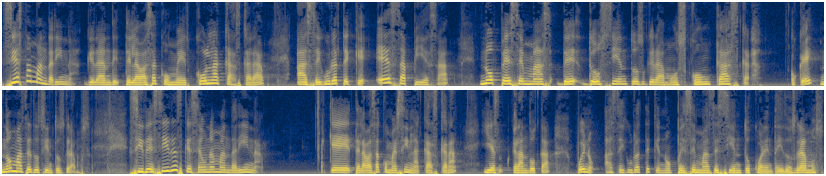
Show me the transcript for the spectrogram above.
si esta mandarina grande te la vas a comer con la cáscara, asegúrate que esa pieza no pese más de 200 gramos con cáscara, ¿ok? No más de 200 gramos. Si decides que sea una mandarina que te la vas a comer sin la cáscara y es grandota, bueno, asegúrate que no pese más de 142 gramos,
